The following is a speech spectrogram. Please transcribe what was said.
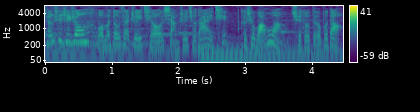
城市之中，我们都在追求想追求的爱情，可是往往却都得不到。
